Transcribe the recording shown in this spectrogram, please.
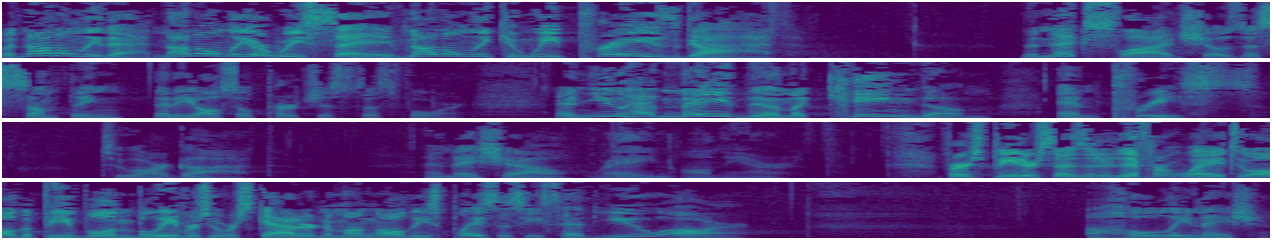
But not only that, not only are we saved, not only can we praise God, the next slide shows us something that He also purchased us for. And you have made them a kingdom and priests to our God, and they shall reign on the earth. First Peter says it a different way to all the people and believers who were scattered among all these places. He said, you are a holy nation,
